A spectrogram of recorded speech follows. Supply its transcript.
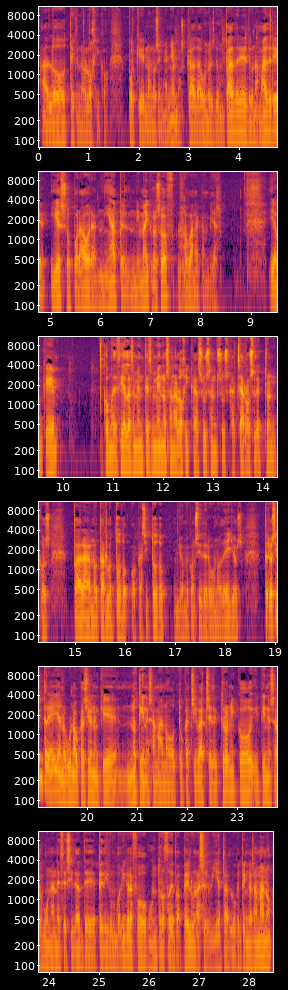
a lo tecnológico. Porque no nos engañemos, cada uno es de un padre, de una madre, y eso por ahora ni Apple ni Microsoft lo van a cambiar. Y aunque como decía, las mentes menos analógicas usan sus cacharros electrónicos para anotarlo todo o casi todo, yo me considero uno de ellos, pero siempre hay en alguna ocasión en que no tienes a mano tu cachivache electrónico y tienes alguna necesidad de pedir un bolígrafo, un trozo de papel, una servilleta, lo que tengas a mano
